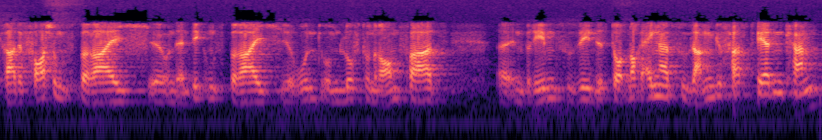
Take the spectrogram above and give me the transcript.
gerade Forschungsbereich äh, und Entwicklungsbereich rund um Luft- und Raumfahrt in Bremen zu sehen ist, dort noch enger zusammengefasst werden kann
